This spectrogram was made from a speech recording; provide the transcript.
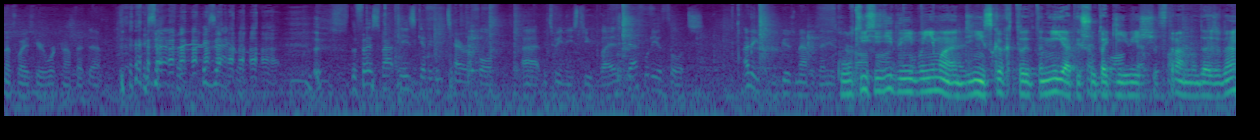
That's why he's here working off that depth. exactly. Exactly. the first map is going to be Terraform uh, between these two players. Jeff, what are your thoughts? I think it's as good as map as any. to start Култи сидит и не понимает. Денис, как-то это не я пишу такие вещи. Странно даже, да?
